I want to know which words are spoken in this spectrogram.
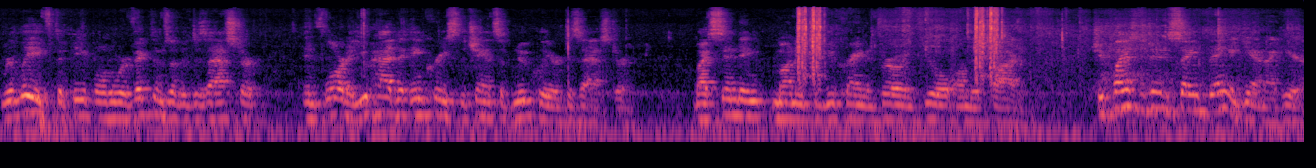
relief to people who were victims of a disaster in Florida, you had to increase the chance of nuclear disaster by sending money to Ukraine and throwing fuel on this fire. She plans to do the same thing again, I hear.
